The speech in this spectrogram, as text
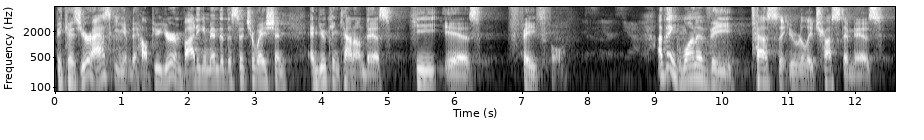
Because you're asking Him to help you, you're inviting Him into the situation, and you can count on this He is faithful. I think one of the tests that you really trust Him is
